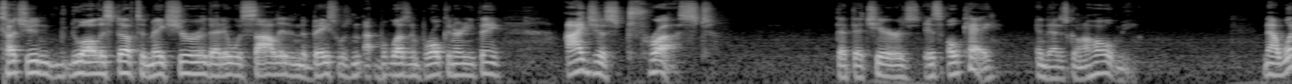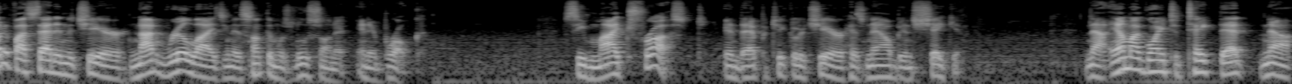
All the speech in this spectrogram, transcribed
touch it and do all this stuff to make sure that it was solid and the base was not, wasn't broken or anything. I just trust that that chair is, is okay and that it's going to hold me. Now, what if I sat in the chair not realizing that something was loose on it and it broke? See, my trust in that particular chair has now been shaken. Now, am I going to take that? Now,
